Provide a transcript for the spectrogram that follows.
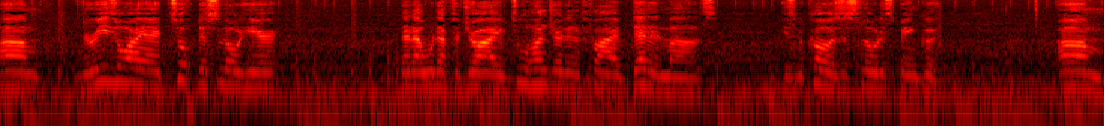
Um, the reason why I took this load here that I would have to drive 205 dead end miles is because this load is paying good. Um,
